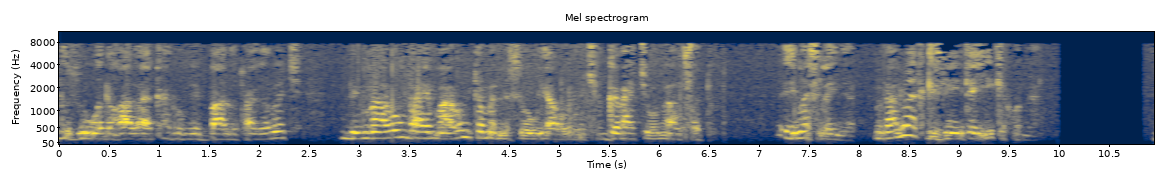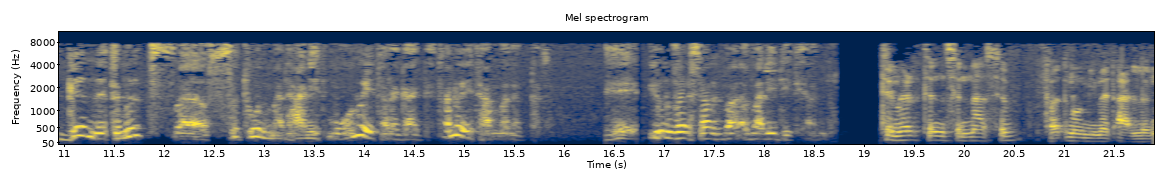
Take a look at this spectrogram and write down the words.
ብዙ ወደኋላ ቀሩ የሚባሉት ሀገሮች ቢማሩም ባይማሩም ተመልሰው ያው ችግራቸውን አልፈቱት ይመስለኛል። ምናልባት ጊዜ ይጠይቅ ይሆናል። ግን ትምህርት ፍቱን መድኃኒት መሆኑ የተረጋገጠ ነው፣ የታመነበት ነው። ይሄ universal validity ያለው ትምህርትን ስናስብ ፈጥኖ የሚመጣልን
